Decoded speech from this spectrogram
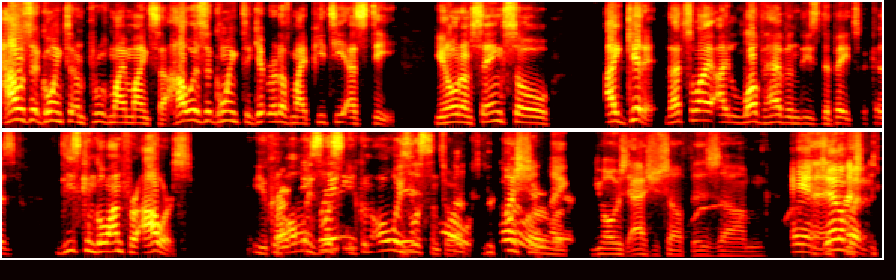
How is it going to improve my mindset? How is it going to get rid of my PTSD? You know what I'm saying? So I get it. That's why I love having these debates because these can go on for hours. You can Pregnant always listen. You can always Yeah. listen to it. the question like you always ask yourself is um And and gentlemen, especially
